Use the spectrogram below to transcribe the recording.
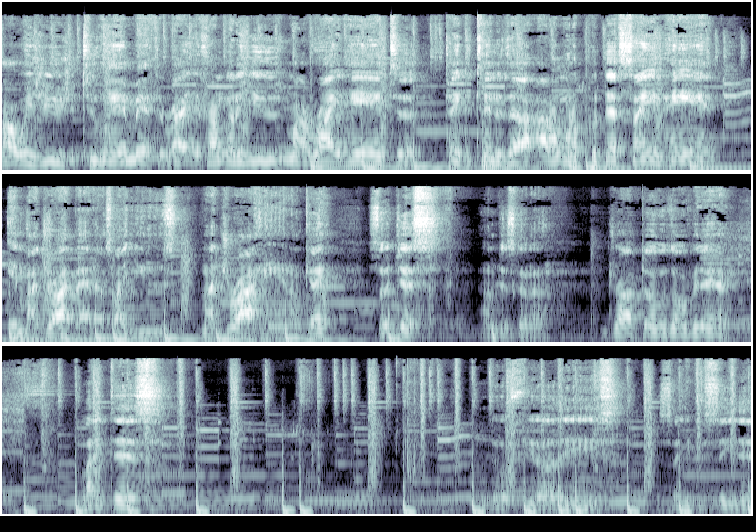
Always use your two hand method, right? If I'm gonna use my right hand to take the tenders out, I don't wanna put that same hand in my dry batter. So I use my dry hand, okay? So just, I'm just gonna drop those over there like this. Do a few of these so you can see this.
